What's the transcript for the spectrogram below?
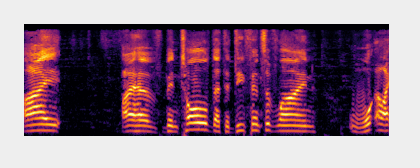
I I have been told that the defensive line, uh,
